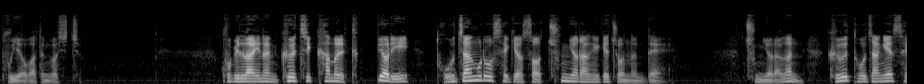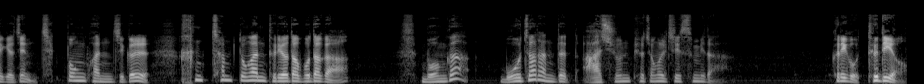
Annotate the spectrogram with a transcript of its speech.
부여받은 것이죠. 쿠빌라이는 그 직함을 특별히 도장으로 새겨서 충렬왕에게 줬는데 충렬왕은 그 도장에 새겨진 책봉 관직을 한참 동안 들여다보다가 뭔가 모자란 듯 아쉬운 표정을 짓습니다. 그리고 드디어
